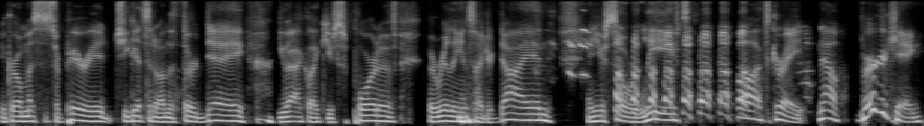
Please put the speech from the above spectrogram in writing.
Your girl misses her period. She gets it on the third day. You act like you're supportive, but really inside you're dying and you're so relieved. Oh, it's great. Now, Burger King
